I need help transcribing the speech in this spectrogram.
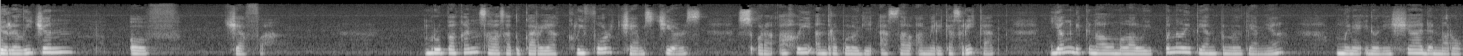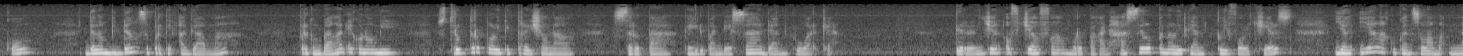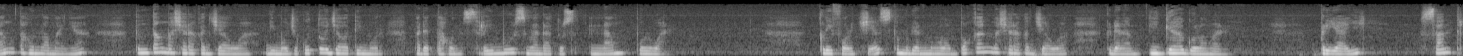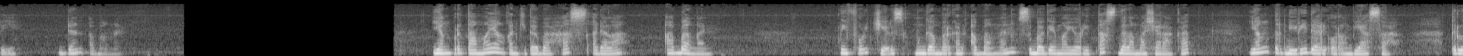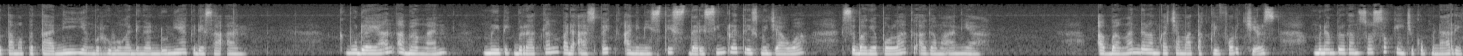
The Religion of Java merupakan salah satu karya Clifford James Cheers, seorang ahli antropologi asal Amerika Serikat yang dikenal melalui penelitian-penelitiannya mengenai Indonesia dan Maroko dalam bidang seperti agama, perkembangan ekonomi, struktur politik tradisional, serta kehidupan desa dan keluarga. The Religion of Java merupakan hasil penelitian Clifford Cheers yang ia lakukan selama enam tahun lamanya tentang masyarakat Jawa di Mojokerto, Jawa Timur pada tahun 1960-an. Clifford Geertz kemudian mengelompokkan masyarakat Jawa ke dalam tiga golongan, priai, santri, dan abangan. Yang pertama yang akan kita bahas adalah abangan. Clifford Cheers menggambarkan abangan sebagai mayoritas dalam masyarakat yang terdiri dari orang biasa, terutama petani yang berhubungan dengan dunia kedesaan. Kebudayaan abangan menitik beratkan pada aspek animistis dari sinkretisme Jawa sebagai pola keagamaannya. Abangan dalam kacamata Clifford Cheers menampilkan sosok yang cukup menarik.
